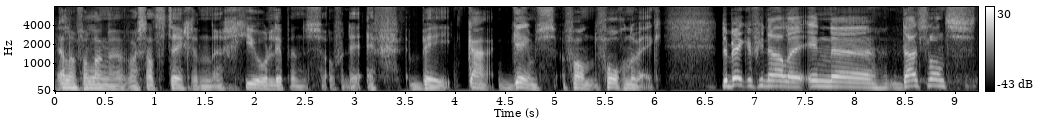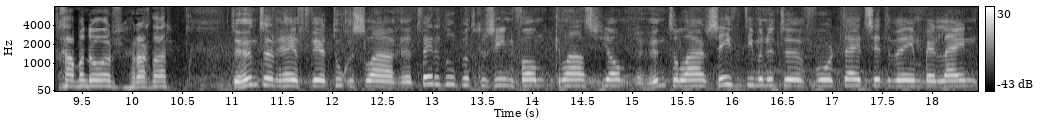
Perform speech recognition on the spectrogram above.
Ellen van Lange was dat tegen eh, Gio Lippens over de FBK Games van volgende week. De bekerfinale in uh, Duitsland. Het gaat maar door, Ragnar. De Hunter heeft weer toegeslagen. Tweede doelpunt gezien van Klaas-Jan Huntelaar. 17 minuten voor tijd zitten we in Berlijn.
